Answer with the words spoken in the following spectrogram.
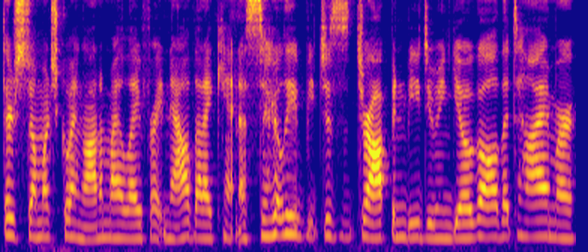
there's so much going on in my life right now that I can't necessarily be just drop and be doing yoga all the time or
